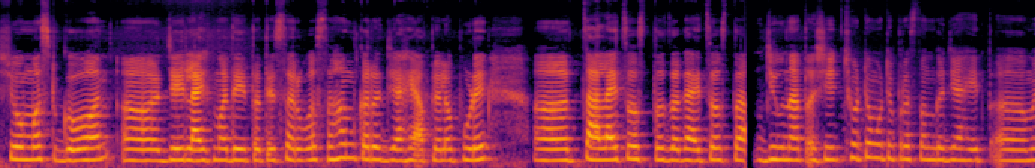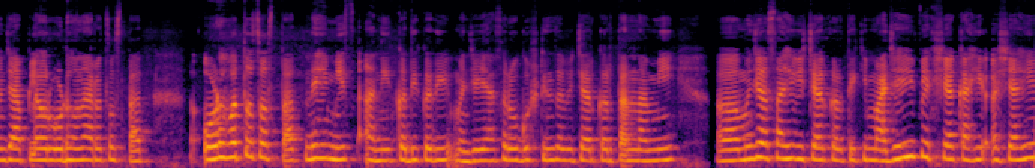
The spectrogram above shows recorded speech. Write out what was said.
शो मस्ट गो ऑन जे लाईफमध्ये येतं ते सर्व सहन करत जे आहे आपल्याला पुढे चालायचं असतं जगायचं असतं. जीवनात असे छोटे मोठे प्रसंग जे आहेत म्हणजे आपल्यावर ओढवणारच असतात. ओढवतच असतात नेहमीच आणि कधीकधी म्हणजे ह्या सर्व गोष्टींचा विचार करताना मी म्हणजे असाही विचार करते की माझ्याहीपेक्षा काही अशाही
